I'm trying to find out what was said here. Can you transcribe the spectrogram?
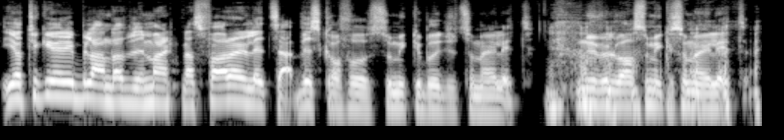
Jag tycker ibland att vi marknadsförare är lite så här, vi ska få så mycket budget som möjligt. Nu vill vi ha så mycket som möjligt.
